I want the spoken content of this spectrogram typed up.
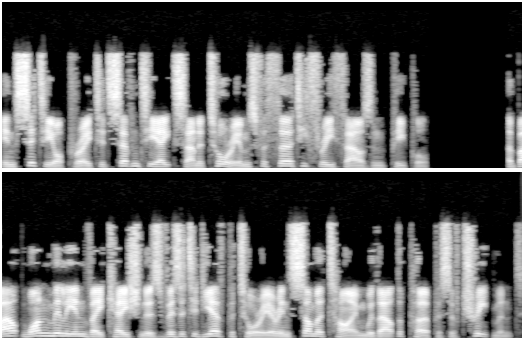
in-city operated 78 sanatoriums for 33,000 people. About 1 million vacationers visited Yevpatoria in summer time without the purpose of treatment.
